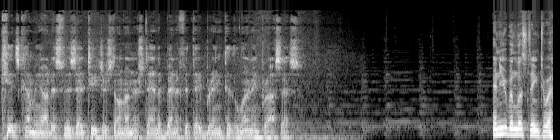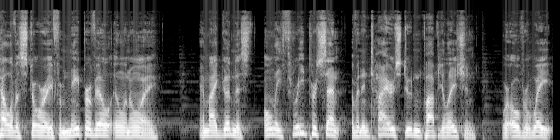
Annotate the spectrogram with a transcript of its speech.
kids coming out as phys ed teachers don't understand the benefit they bring to the learning process. And you've been listening to a hell of a story from Naperville, Illinois. And my goodness, only 3% of an entire student population were overweight.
